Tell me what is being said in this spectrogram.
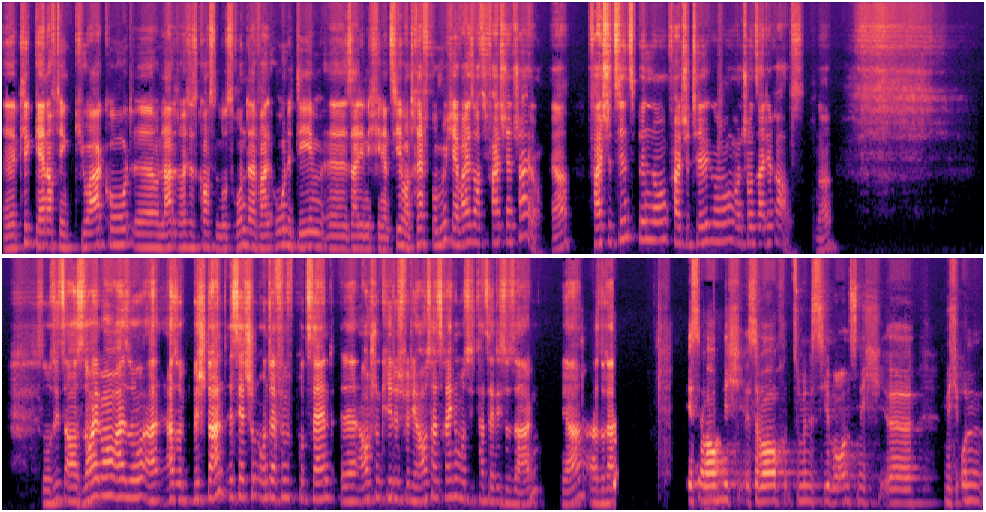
äh, klickt gerne auf den QR-Code äh, und ladet euch das kostenlos runter, weil ohne dem äh, seid ihr nicht finanzierbar und trefft womöglicherweise auch die falsche Entscheidung. Ja? Falsche Zinsbindung, falsche Tilgung und schon seid ihr raus. Ne? So sieht es aus. Neubau, also, äh, also Bestand ist jetzt schon unter 5%, äh, auch schon kritisch für die Haushaltsrechnung, muss ich tatsächlich so sagen. Ja, also da. Ist aber auch nicht, ist aber auch zumindest hier bei uns nicht, äh, nicht un,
